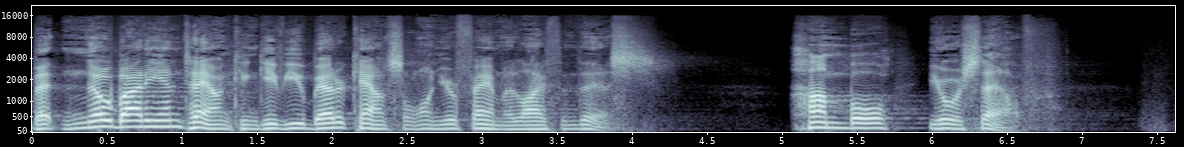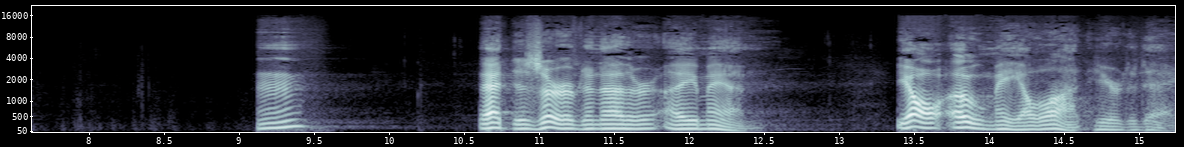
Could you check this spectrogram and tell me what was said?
but nobody in town can give you better counsel on your family life than this. Humble yourself. Hmm? That deserved another amen. Y'all owe me a lot here today.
